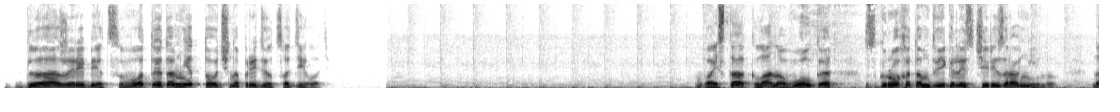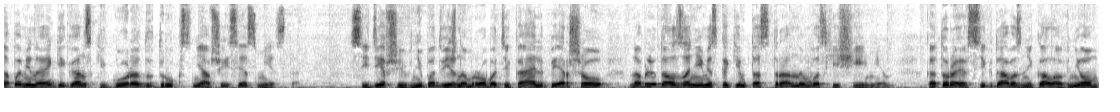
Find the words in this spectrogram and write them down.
«Да, жеребец, вот это мне точно придется делать». Войска клана Волка с грохотом двигались через равнину, напоминая гигантский город, вдруг снявшийся с места. Сидевший в неподвижном роботе Кайл Першоу наблюдал за ними с каким-то странным восхищением, которое всегда возникало в нем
